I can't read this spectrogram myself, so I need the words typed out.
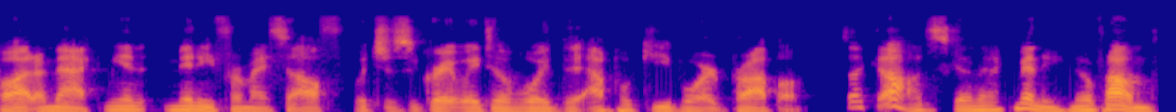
bought a Mac Mini for myself, which is a great way to avoid the Apple keyboard problem. It's like, oh, I'll just get a Mac Mini, no problem.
